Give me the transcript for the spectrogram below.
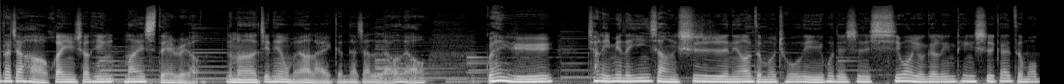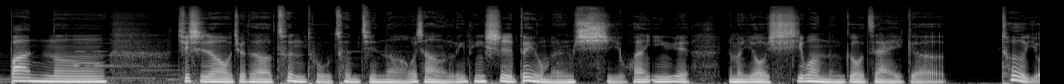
大家好，欢迎收听 My Stereo。那么今天我们要来跟大家聊聊关于家里面的音响室，你要怎么处理，或者是希望有个聆听室该怎么办呢？其实啊，我觉得寸土寸金呢。我想聆听室对我们喜欢音乐，那么又希望能够在一个特有，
